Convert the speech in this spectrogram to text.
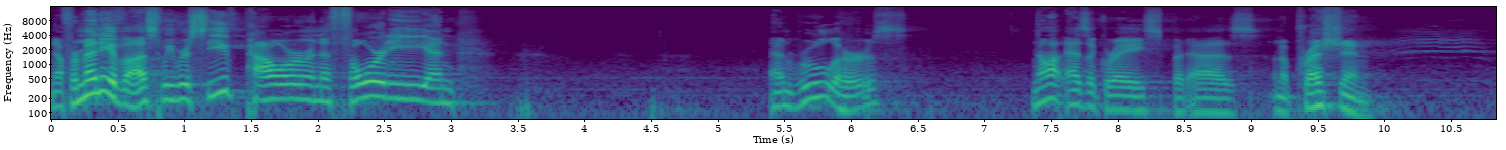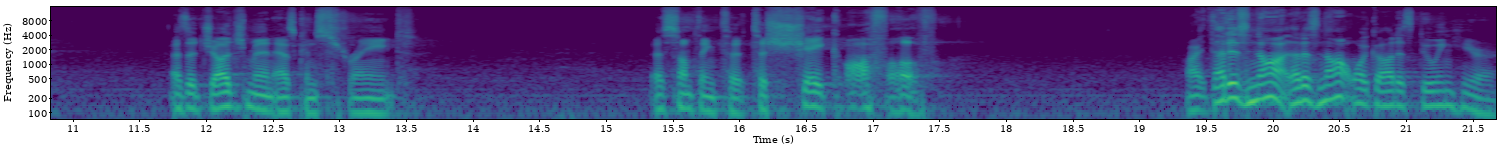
Now, for many of us, we receive power and authority and, and rulers not as a grace, but as an oppression, as a judgment, as constraint, as something to, to shake off of. Right? That is not, that is not what God is doing here.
